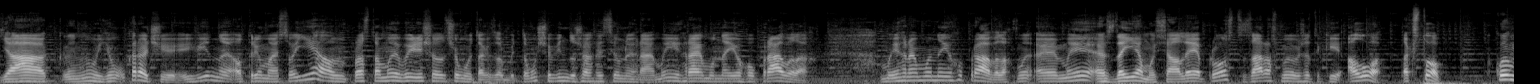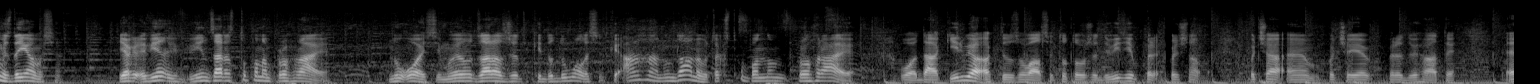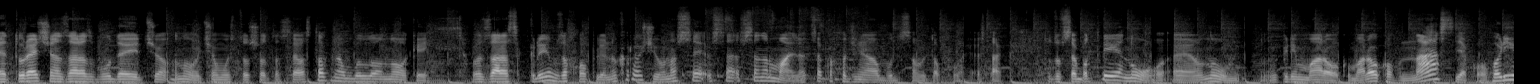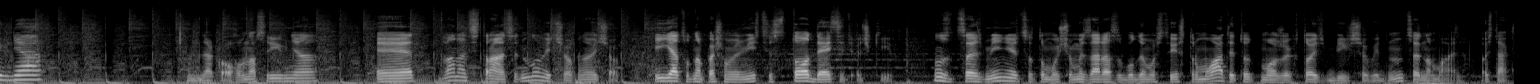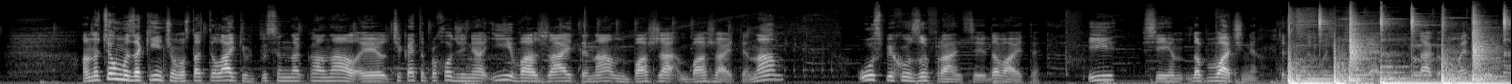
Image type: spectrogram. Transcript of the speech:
Як, ну, йому, коротше, він отримає своє, а просто ми вирішили, чому так зробити. Тому що він дуже агресивно грає. Ми граємо на його правилах. Ми граємо на його правилах. Ми, е, ми е, здаємося, але просто зараз ми вже такі. Алло, так стоп. Якою ми здаємося? Як, він, він зараз тупо нам програє. Ну ось, і ми от зараз вже таки додумалися, такі, ага, ну да, ну так стоп, він нам програє. О, да, Кірві активізувався, тут вже дивізії почна, поча, е, почає передвигати. Е, Туреччина зараз буде чо, ну, чомусь то що то Севастополем було, ну окей. От зараз Крим захоплює. Ну коротше, у нас все, все, все нормально. Це проходження буде саме топове. Ось так. Тут все боти, ну, е, ну, крім Марокко. Марокко в нас якого рівня? Якого в нас рівня? Е, 12-13, новичок, новичок. І я тут на першому місці 110 очків. Ну, це змінюється, тому що ми зараз будемо стій штурмувати, тут може хтось більше вийде. Ну, це нормально. Ось так. А на цьому ми закінчимо. Ставте лайки, підписуйтесь на канал, е, чекайте проходження і вважайте нам, бажа, бажайте нам успіху з Франції. Давайте. І Всім до побачення. 3485. Так, у мене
